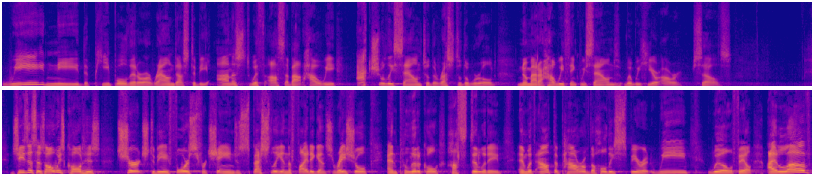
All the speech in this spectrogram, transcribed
We need the people that are around us to be honest with us about how we actually sound to the rest of the world, no matter how we think we sound when we hear ourselves. Jesus has always called his church to be a force for change, especially in the fight against racial and political hostility. And without the power of the Holy Spirit, we will fail. I love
